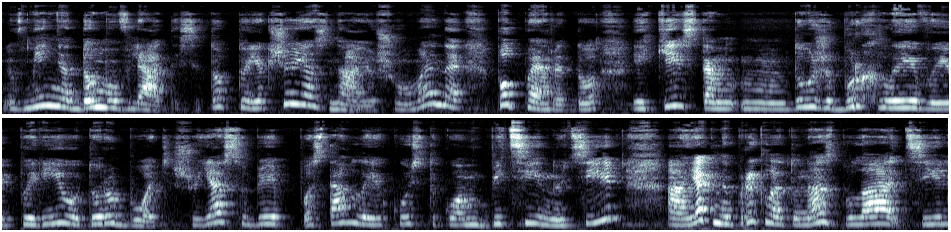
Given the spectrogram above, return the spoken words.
вміння домовлятися. Тобто, якщо я знаю, що у мене попереду якийсь там дуже бурхливий період у роботі, що я собі поставила якусь таку амбіційну ціль, як, наприклад, у нас була ціль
